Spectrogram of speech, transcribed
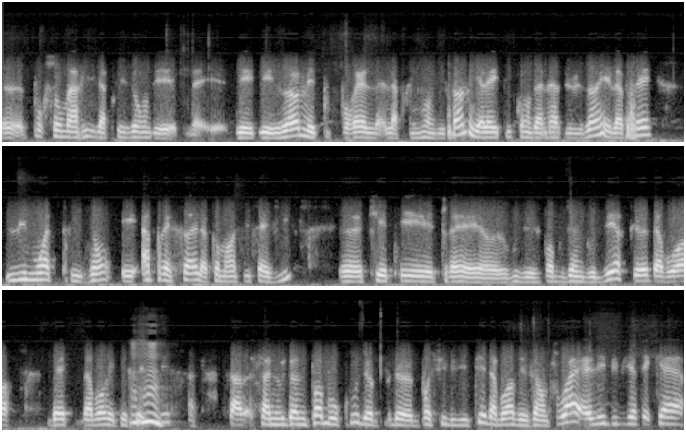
euh, pour son mari la prison des, des, des, hommes et pour elle la prison des femmes. Et elle a été condamnée à deux ans. Elle a fait huit mois de prison et après ça, elle a commencé sa vie euh, qui était très, vous n'avez pas besoin de vous dire que d'avoir d'avoir été mm ça, ça nous donne pas beaucoup de, de possibilités d'avoir des emplois. Elle est bibliothécaire,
